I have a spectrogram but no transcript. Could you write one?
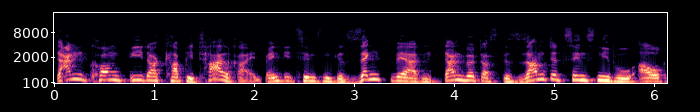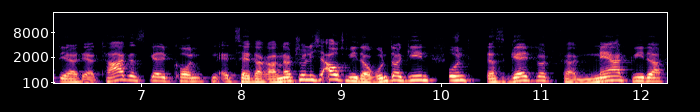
dann kommt wieder Kapital rein. Wenn die Zinsen gesenkt werden, dann wird das gesamte Zinsniveau, auch der der Tagesgeldkonten etc. natürlich auch wieder runtergehen und das Geld wird vermehrt wieder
